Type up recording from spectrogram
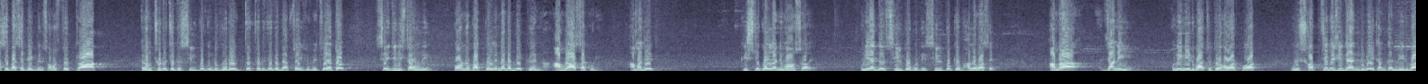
আশেপাশে দেখবেন সমস্ত ট্রাক এবং ছোট ছোট শিল্প কিন্তু গড়ে উঠতো, ছোট ছোট ব্যবসায়ী বেঁচে যেত, সেই জিনিসটা উনি কর্ণপাত করলেন না বা দেখলেন না। আমরা আশা করি আমাদের কৃষ্ণকল্যাণী মহাশয়, উনি একজন শিল্পপতি, শিল্পকে ভালোবাসে। আমরা জানি উনি নির্বাচিত হওয়ার পর উনি সবচেয়ে বেশি ধ্যান দেবে এখানকার নির্বা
